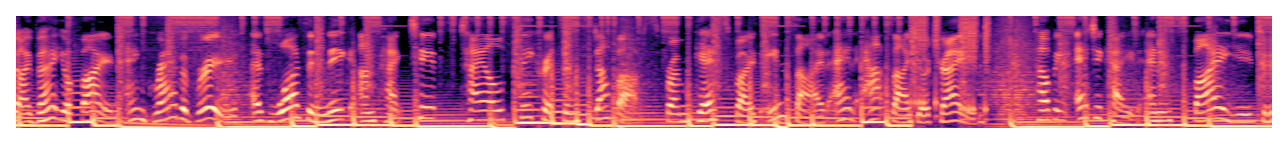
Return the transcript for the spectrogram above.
Divert your phone and grab a brew as Waz and Nick unpack tips, tales, secrets, and stuff ups from guests both inside and outside your trade, helping educate and inspire you to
